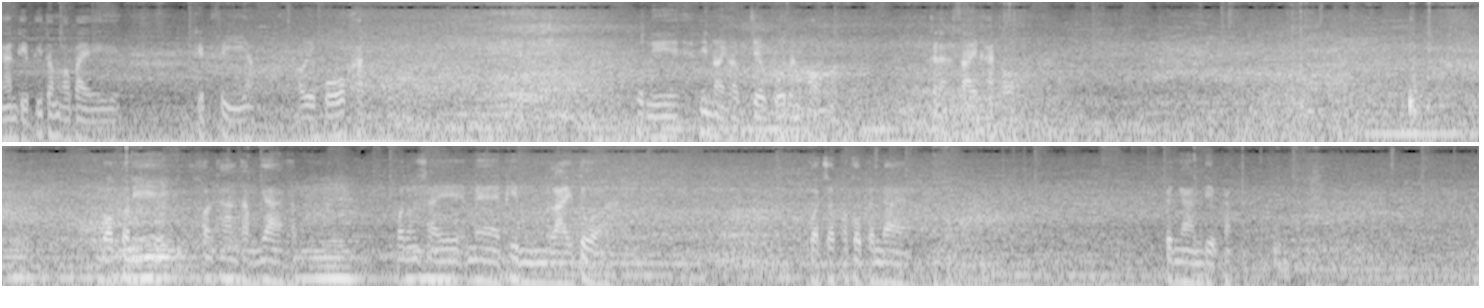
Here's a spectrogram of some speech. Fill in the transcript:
งานดิบที่ต้องเอาไปเก็บสีครับ เอาไปโป๊ขัด พวกนี้นิดหน่อยครับ เจลโค้ดมันหอมกระดาษทรายขัดออกบล็อกตัวนี้ค่อนข้างทำยากครับ เพราะต้องใช้แม่พิมพ์หลายตัว กว่าจะประกบกันได้ เป็นงานเดียวครับ ไป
